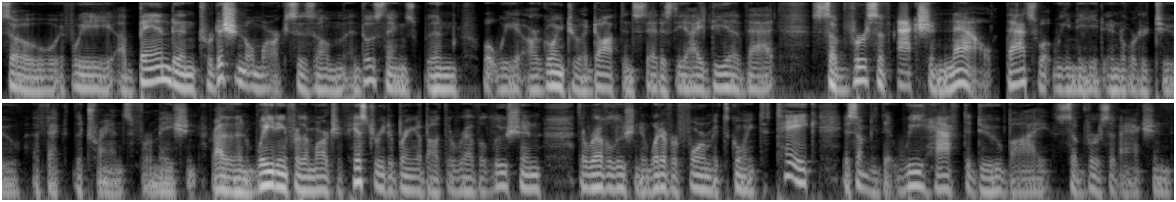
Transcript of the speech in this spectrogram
So if we abandon traditional Marxism and those things, then what we are going to adopt instead is the idea that subversive action now, that's what we need in order to effect the transformation. Rather than waiting for the march of history to bring about the revolution, the revolution in whatever form it's going to take is something that we have to do by subversive action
